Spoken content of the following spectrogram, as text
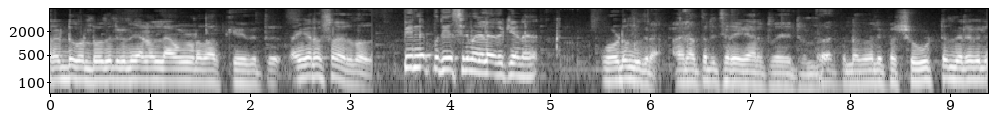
ത്രെഡ് കൊണ്ടുവന്നിട്ട് പിന്നെ ഞങ്ങളെല്ലാം കൂടെ വർക്ക് ചെയ്തിട്ട് ഭയങ്കര രസമായിരുന്നു അത്. പിന്നെ പുതിയ സിനിമകൾ ഏതൊക്കെയാണ്? ഓടും കുതിര. അതിനകത്തൊരു ചെറിയ ക്യാരക്ടർ ചെയ്തിട്ടുണ്ട് പിന്നെ അതുപോലെ ഇപ്പോൾ ഷൂട്ട് നിലവിൽ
